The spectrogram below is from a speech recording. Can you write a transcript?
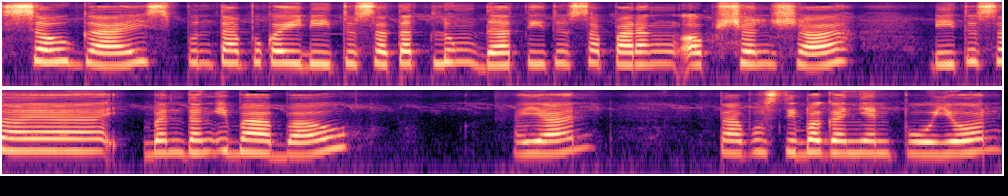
So, guys, punta po kayo dito sa tatlong dot dito sa parang option siya dito sa bandang ibabaw. Ayan. Tapos 'di ba ganyan po 'yon?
